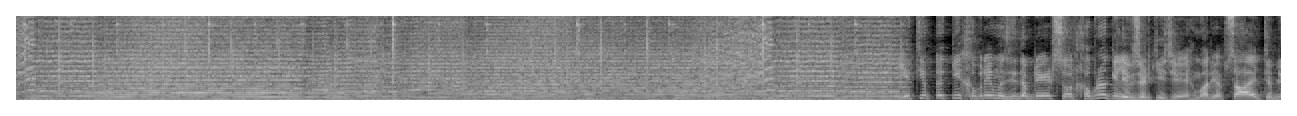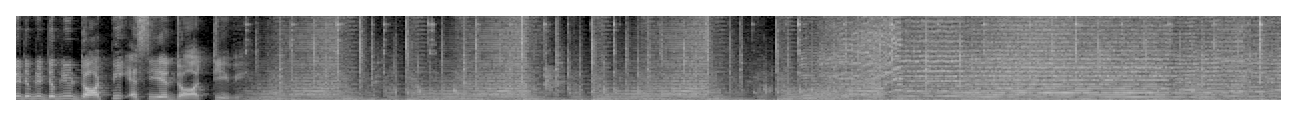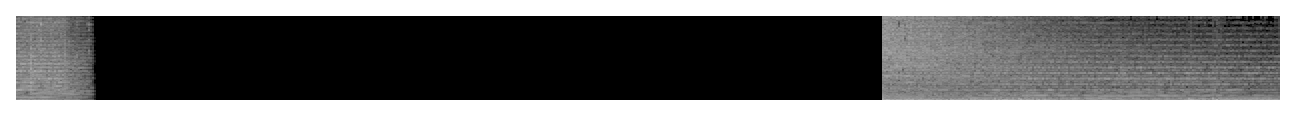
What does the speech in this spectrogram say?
ये थी अब तक की खबरें। मजीद अपडेट्स और खबरों के लिए विज़िट कीजिए हमारी website W W W dot P S C A dot T V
